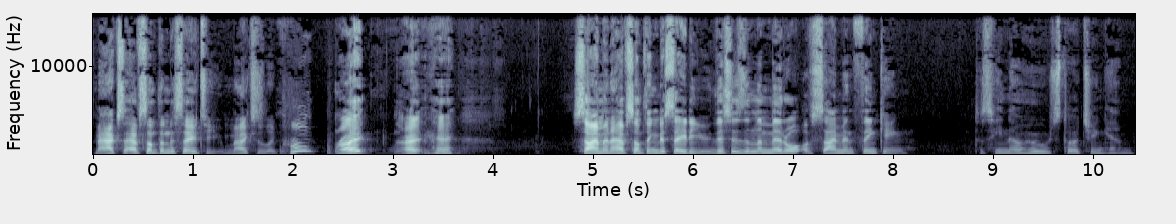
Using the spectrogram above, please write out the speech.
Max, I have something to say to you. Max is like, hmm, right? Right? Simon, I have something to say to you. This is in the middle of Simon thinking, does he know who's touching him?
